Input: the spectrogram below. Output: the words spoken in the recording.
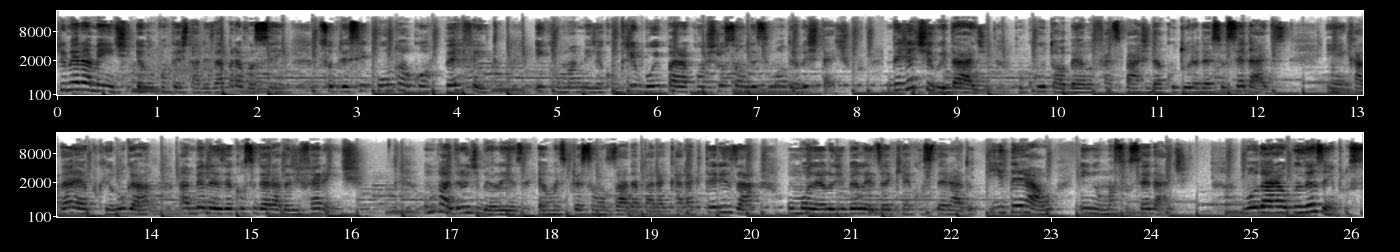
Primeiramente, eu vou contextualizar para você sobre esse culto ao corpo perfeito e como a mídia contribui para a construção desse modelo estético. Desde a antiguidade, o culto ao belo faz parte da cultura das sociedades, e em cada época e lugar, a beleza é considerada diferente. Um padrão de beleza é uma expressão usada para caracterizar um modelo de beleza que é considerado ideal em uma sociedade. Vou dar alguns exemplos.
